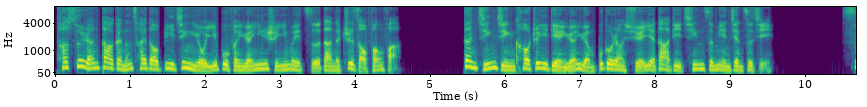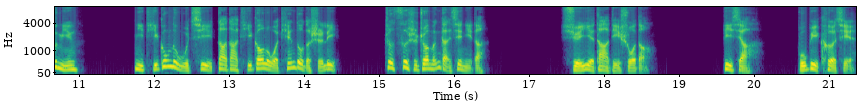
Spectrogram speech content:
他虽然大概能猜到，毕竟有一部分原因是因为子弹的制造方法，但仅仅靠这一点远远不够让雪夜大帝亲自面见自己。思明，你提供的武器大大提高了我天斗的实力，这次是专门感谢你的。”雪夜大帝说道。“陛下不必客气，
